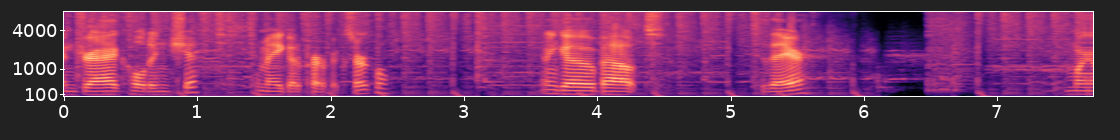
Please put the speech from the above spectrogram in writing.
and drag holding shift to make it a perfect circle. And go about to there. And we're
